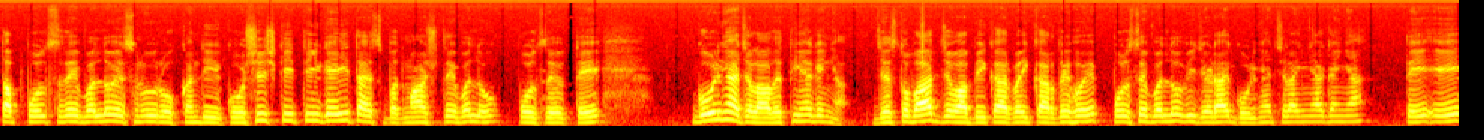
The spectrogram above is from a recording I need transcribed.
ਤਾਂ ਪੁਲਿਸ ਦੇ ਵੱਲੋਂ ਇਸ ਨੂੰ ਰੋਕਣ ਦੀ ਕੋਸ਼ਿਸ਼ ਕੀਤੀ ਗਈ। ਤਾਂ ਇਸ ਬਦਮਾਸ਼ ਦੇ ਵੱਲੋਂ ਪੁਲਿਸ ਦੇ ਉੱਤੇ ਗੋਲੀਆਂ ਚਲਾ ਦਿੱਤੀਆਂ ਗਈਆਂ। ਜਿਸ ਤੋਂ ਬਾਅਦ ਜਵਾਬੀ ਕਾਰਵਾਈ ਕਰਦੇ ਹੋਏ ਪੁਲਿਸ ਦੇ ਵੱਲੋਂ ਵੀ ਜਿਹੜਾ ਗੋਲੀਆਂ ਚਲਾਈਆਂ ਗਈਆਂ। ਤੇ ਇਹ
